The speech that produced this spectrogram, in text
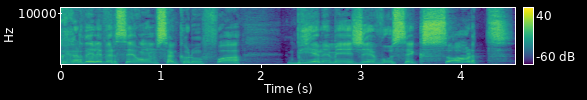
Regardez le verset 11 encore une fois. Bien-aimés, je vous exhorte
